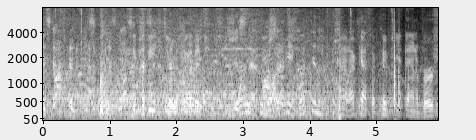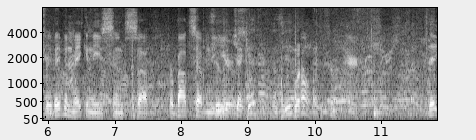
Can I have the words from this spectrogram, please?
it's not, it's, it's not Six feet, zero five inches. It's just that perception. Hey, what did God? I've got the 50th anniversary. They've been making these since uh, for about 70 Should we years. check it and it? Oh, sure. They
